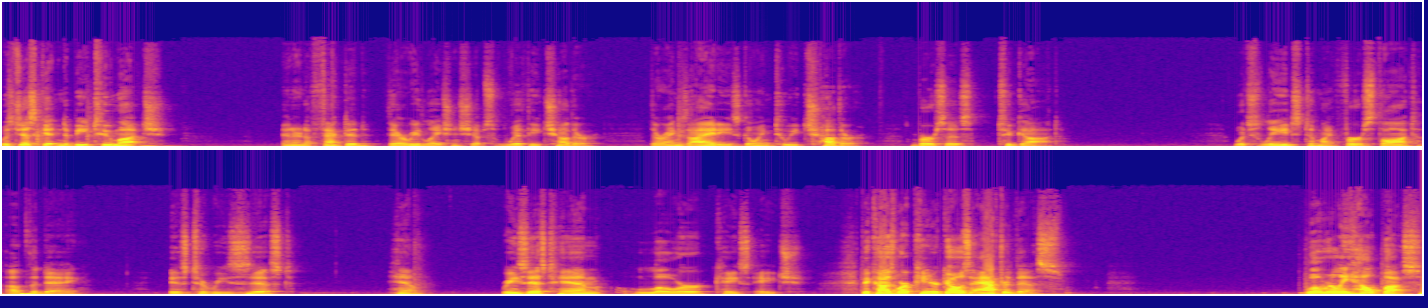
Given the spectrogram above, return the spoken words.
was just getting to be too much. And it affected their relationships with each other, their anxieties going to each other versus to God. Which leads to my first thought of the day is to resist Him. Resist Him, lowercase h. Because where Peter goes after this, will really help us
